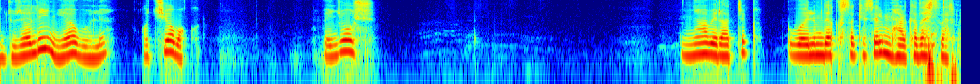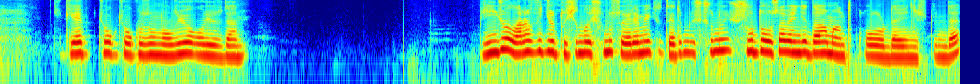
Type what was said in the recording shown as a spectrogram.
Güzel değil mi ya böyle? Açıya bak. Bence hoş. Ne haber atacak? Bu bölümde kısa keselim mi arkadaşlar? Çünkü hep çok çok uzun oluyor o yüzden. Birinci olarak video dışında şunu söylemek istedim. Şunu şurada olsa bence daha mantıklı olurdu en üstünde.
